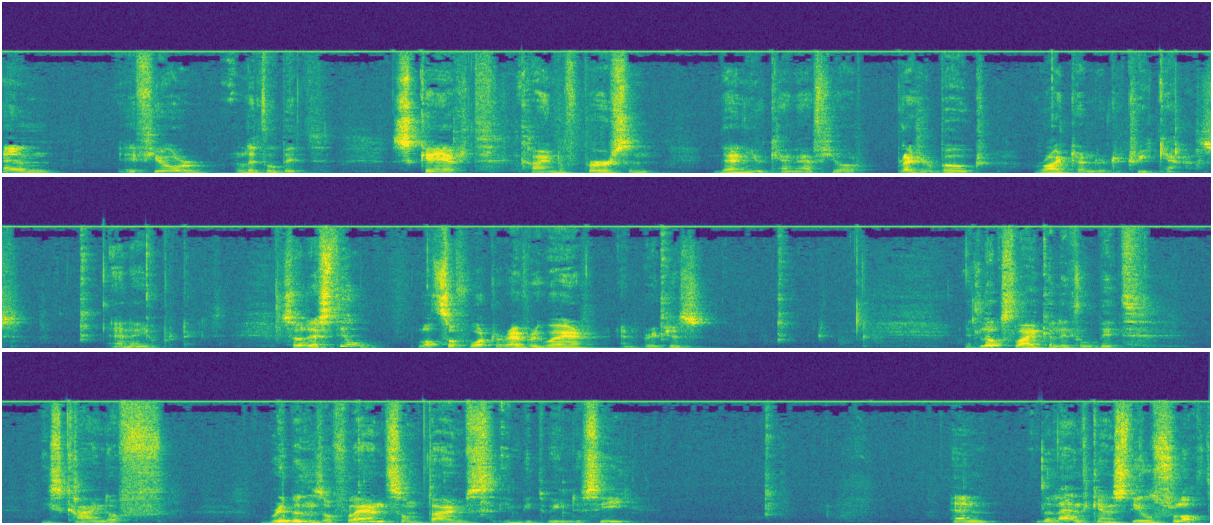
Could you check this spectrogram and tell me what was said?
And if you're a little bit scared kind of person, then you can have your pleasure boat right under the tree cannons and then you're protected. So there's still lots of water everywhere and bridges. It looks like a little bit these kind of ribbons of land sometimes in between the sea. And the land can still flood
